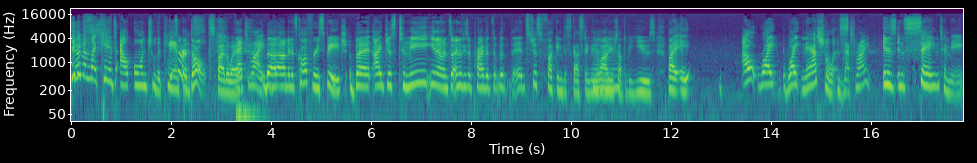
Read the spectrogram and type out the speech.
They didn't even let kids out onto the campus. These are adults, by the way. That's right. But, But- um, and it's called free speech. But I just, to me, you know, and so I know these are private, but it's just fucking disgusting that you allow Mm-hmm. yourself to be used by a outright white nationalist. That's right. It is insane to me.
